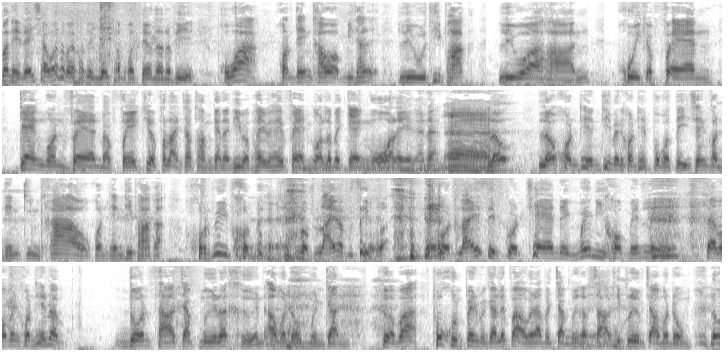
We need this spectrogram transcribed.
มันเห็นได้ชัดว่าทำไมเขาถึงเลือกทำ content นั้นนะพี่ เพราะว่า content เขาอะมีทั้งรีวิวที่พักรีวิวอาหาร คุยกับแฟน แกล้งงอนแฟนแบบ fake ที่แบบฝรั่งชอบทำกันนะพี่แบบให้ให้แฟนงอนแล้วไปแกล้งง้ออะไรอย่างนั้นอะอ่าแล้ว แล้ว content ที่เป็น content ปกติ เช่น content กินข้าว content ที่พักอะคนไม่คนแบบไลค์แบบสิบอะกดไลค์สิบกดแชร์หนึ่งไม่มี comment เลย แต่พอเป็น content แบบโดนสาวจับมือแล้วเขินเอามาดมเหมือนกันคือแบบว่าพวกคุณเป็นเหมือนกันหรือเปล่าเวลาไปจับมือกับสาวที่ปลื้มจะเอามาดม แล้ว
